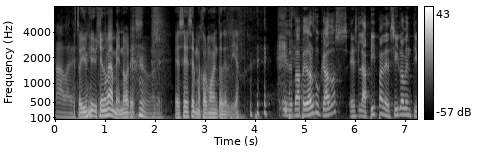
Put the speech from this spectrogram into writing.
Ah, vale. Estoy dirigiéndome a menores. Vale. Ese es el mejor momento del día. El vapeador Ducados es la pipa del siglo XXI.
